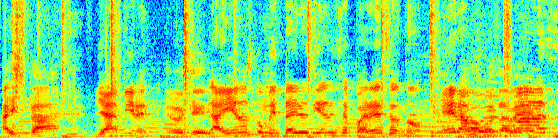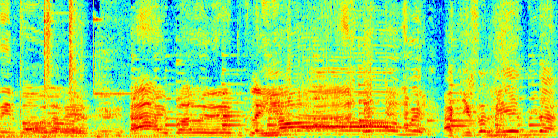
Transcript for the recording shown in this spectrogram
Ahí está. Ya, miren. Ok. Ahí en los comentarios digan si se parece o no. Era Vamos muy a ver, fácil, vamos a ver. Ay, Pablo, era tu playera. No, güey. Aquí está el 10, mira.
